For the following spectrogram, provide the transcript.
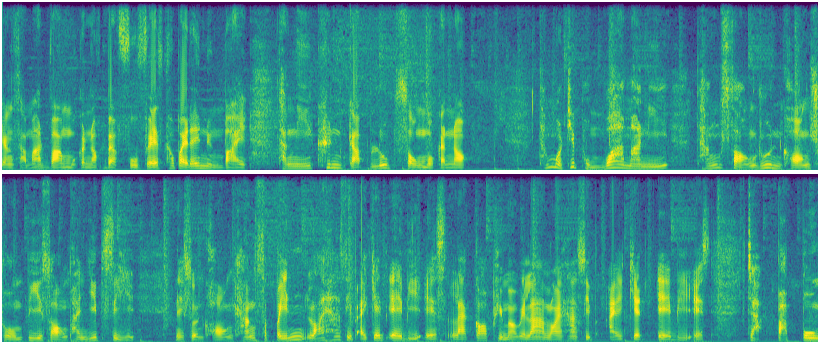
ยังสามารถวางหมวกกันน็อกแบบ full face เข้าไปได้ 1 ใบ ทั้งนี้ขึ้นกับรูปทรงหมวกกันน็อก ทั้งหมดที่ผมว่ามานี้ทั้ง 2 รุ่นของโฉมปี 2024 ในส่วนของทั้ง Sprint 150 i Get ABS และก็ Primavera 150 i Get ABS จะปรับปรุง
